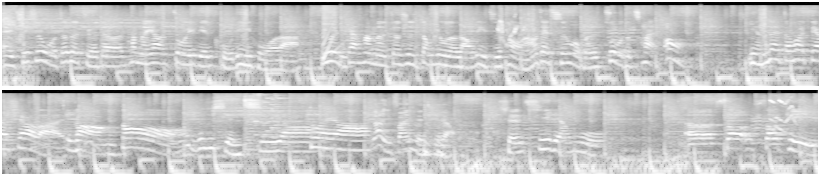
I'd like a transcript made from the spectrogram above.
哎、其实我真的觉得他们要做一点苦力活啦，因为你看他们就是动用了劳力之后，然后再吃我们做的菜，哦，眼泪都会掉下来，感动。你就是贤妻呀。对啊，那你翻贤妻了？贤妻良母，呃，so salty，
